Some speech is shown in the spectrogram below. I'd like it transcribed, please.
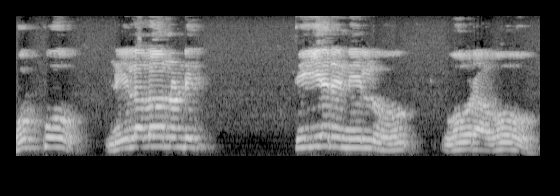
ఉప్పు నీళ్ళలో నుండి తీయని నీళ్ళు ఊరవు.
